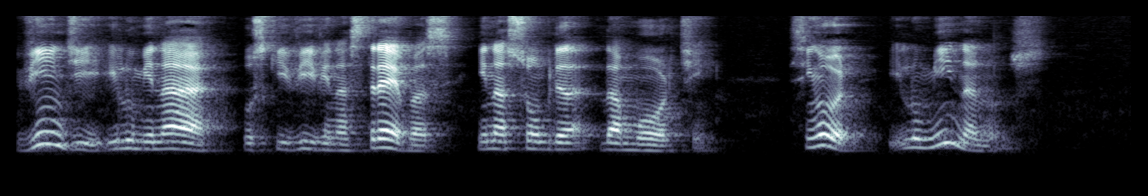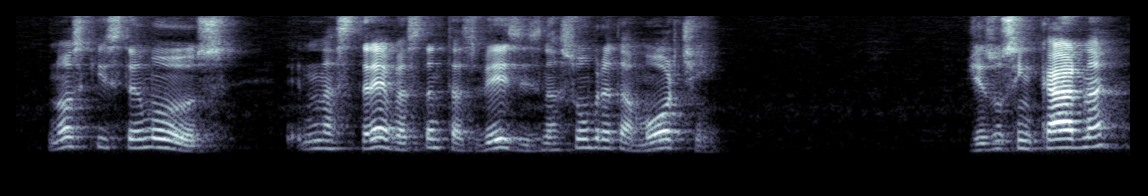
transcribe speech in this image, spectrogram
vinde iluminar os que vivem nas trevas e na sombra da morte. Senhor, ilumina-nos. Nós que estamos nas trevas tantas vezes, na sombra da morte. Jesus se encarna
